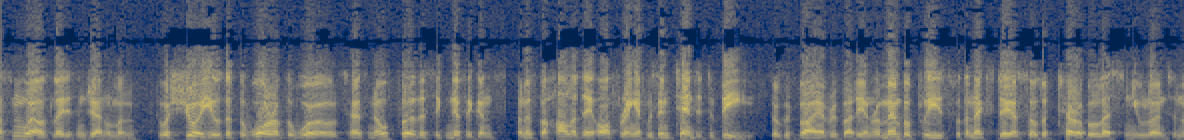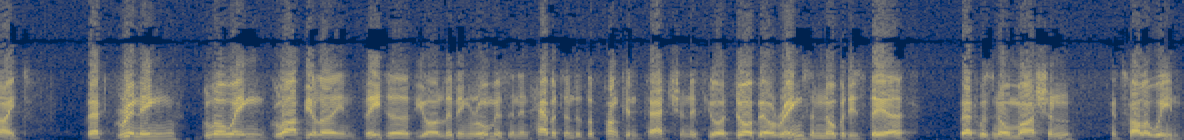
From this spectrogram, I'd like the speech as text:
Orson Welles, ladies and gentlemen, to assure you that the War of the Worlds has no further significance than as the holiday offering it was intended to be. So goodbye, everybody, and remember, please, for the next day or so, the terrible lesson you learned tonight. That grinning, glowing, globular invader of your living room is an inhabitant of the pumpkin patch, and if your doorbell rings and nobody's there, that was no Martian. It's Halloween.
